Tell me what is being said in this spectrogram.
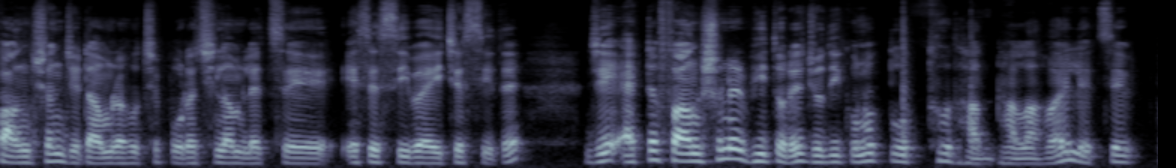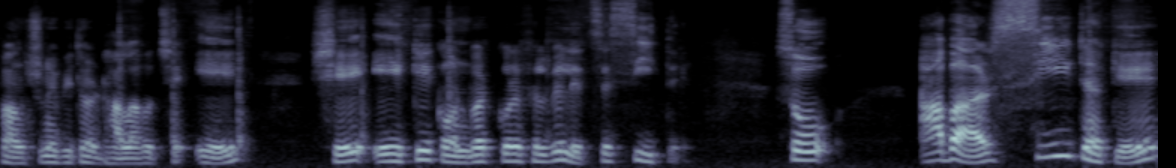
function যেটা আমরা হচ্ছে পড়েছিলাম লেটসে এসএসসি বা এইচএসসিতে যে একটা ফাংশনের ভিতরে যদি কোনো তথ্য ঢালা হয় লেটসে ফাংশনের ভিতরে ঢালা হচ্ছে এ সে এ কে কনভার্ট করে ফেলবে লেটসে সিতে সো আবার সিটাকে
